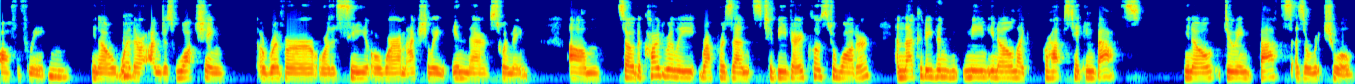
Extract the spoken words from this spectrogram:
off of me. Mm. You know, whether mm. I'm just watching a river or the sea or where I'm actually in there swimming. Um, so the card really represents to be very close to water. And that could even mean, you know, like perhaps taking baths, you know, doing baths as a ritual.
